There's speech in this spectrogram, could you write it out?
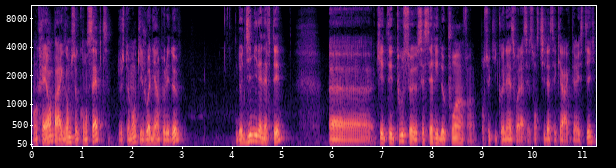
en créant par exemple ce concept, justement, qui joignait un peu les deux, de 10 000 NFT, euh, qui étaient tous ces séries de points, enfin, pour ceux qui connaissent, voilà, c'est son style assez caractéristique,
